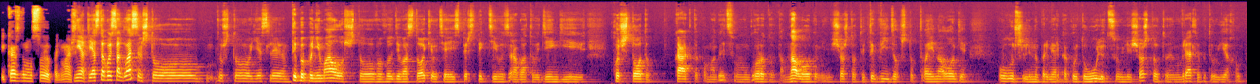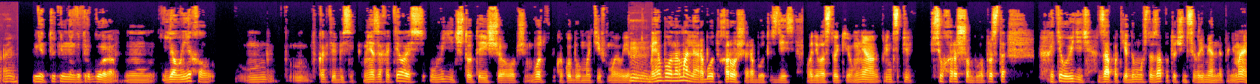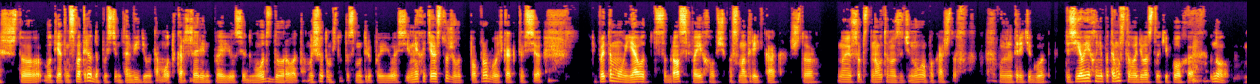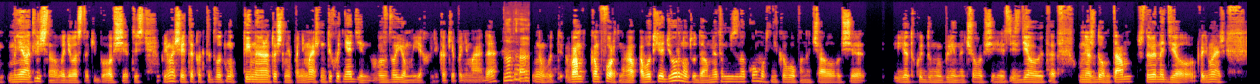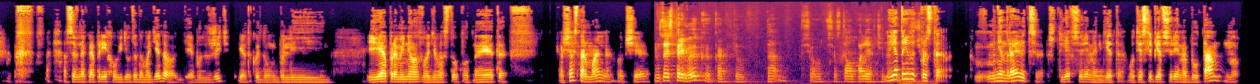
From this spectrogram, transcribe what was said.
и каждому свое, понимаешь? Нет, я с тобой согласен, что, ну, что если ты бы понимал, что во Владивостоке у тебя есть перспективы зарабатывать деньги, хоть что-то как-то помогать своему городу, там, налогами или еще что-то, и ты видел, что твои налоги улучшили, например, какую-то улицу или еще что-то, вряд ли бы ты уехал, правильно? Нет, тут немного другое. Я уехал как тебе объяснить? Мне захотелось увидеть что-то еще, в общем. Вот какой был мотив мой уехать. Mm-hmm. У меня была нормальная работа, хорошая работа здесь, в Владивостоке. У меня, в принципе, все хорошо было. Просто хотел увидеть Запад. Я думаю, что Запад очень современный, понимаешь, что вот я там смотрел, допустим, там видео, там вот каршеринг появился, я думаю, вот здорово, там еще там что-то смотрю появилось. И мне хотелось тоже вот попробовать как это все. И поэтому я вот собрался, поехал вообще посмотреть, как, что. Ну и, собственно, вот оно затянуло пока что. Уже третий год. То есть я уехал не потому, что в Владивостоке плохо. Ну, мне отлично в Владивостоке было вообще. То есть, понимаешь, это как-то вот, ну, ты, наверное, точно не понимаешь. Ну, ты хоть не один, вы вдвоем уехали, как я понимаю, да? Ну да. Ну, вот вам комфортно. А, а вот я дернул туда, у меня там ни знакомых, никого поначалу вообще. И я такой думаю, блин, а что вообще я здесь делаю-то? У меня же дом там, что я наделал, понимаешь? Особенно, когда я приехал, увидел это Домодедово, где я буду жить, я такой думаю, блин. И я променял Владивосток вот на это. А сейчас нормально вообще. Ну, то есть привык как-то, да, все, все стало полегче. Ну, я привык просто. Мне нравится, что я все время где-то. Вот если бы я все время был там, ну,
